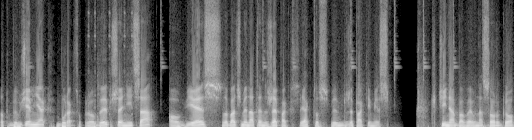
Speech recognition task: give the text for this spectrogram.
To tu był ziemniak, burak cukrowy, pszenica, owies. Zobaczmy na ten rzepak. Jak to z tym rzepakiem jest? trzcina, bawełna, sorgo,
